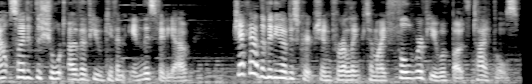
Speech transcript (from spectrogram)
outside of the short overview given in this video, check out the video description for a link to my full review of both titles.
